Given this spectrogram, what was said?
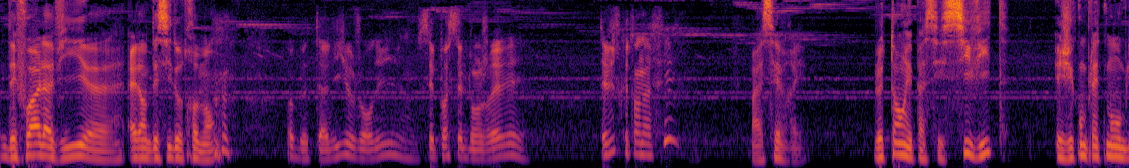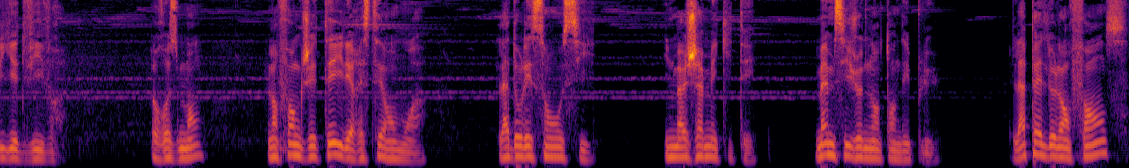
des fois, la vie, euh, elle en décide autrement. Oh, bah, ta vie aujourd'hui, c'est pas celle dont je rêvais. T'as vu ce que t'en as fait? Ouais, c'est vrai. Le temps est passé si vite et j'ai complètement oublié de vivre. Heureusement, l'enfant que j'étais, il est resté en moi. L'adolescent aussi. Il m'a jamais quitté, même si je ne l'entendais plus. L'appel de l'enfance,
